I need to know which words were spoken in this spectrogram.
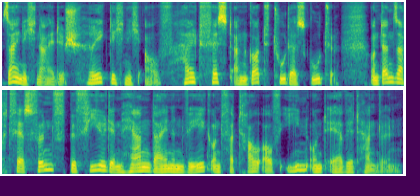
Sei nicht neidisch, reg dich nicht auf, halt fest an Gott, tu das Gute. Und dann sagt Vers 5, befiehl dem Herrn deinen Weg und vertrau auf ihn und er wird handeln.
